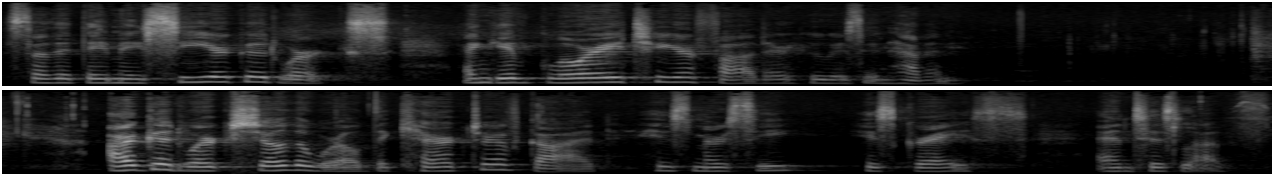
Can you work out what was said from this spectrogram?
so that they may see your good works and give glory to your Father who is in heaven. Our good works show the world the character of God, his mercy, his grace, and his love.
